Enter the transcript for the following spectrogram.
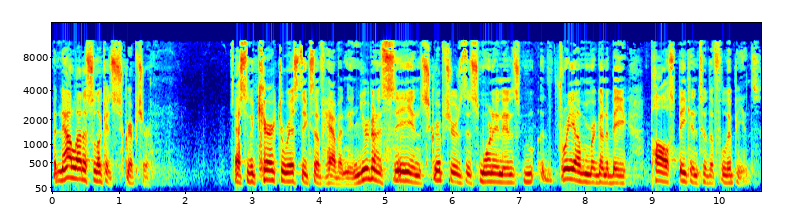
But now let us look at Scripture as to the characteristics of heaven. And you're going to see in Scriptures this morning, and three of them are going to be Paul speaking to the Philippians.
